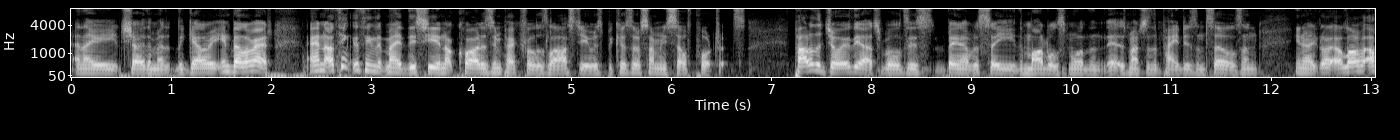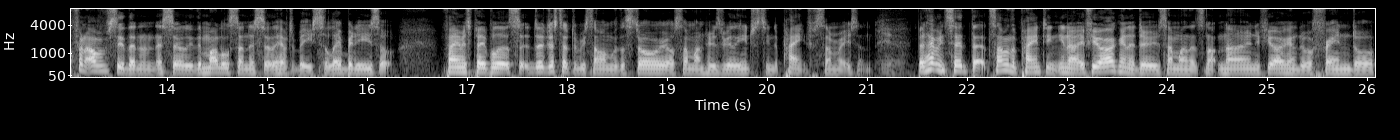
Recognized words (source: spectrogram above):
and they show them at the gallery in Ballarat. And I think the thing that made this year not quite as impactful as last year was because there were so many self-portraits. Part of the joy of the Archibalds is being able to see the models more than as much as the painters themselves, and you know, a lot of, often obviously they don't necessarily the models don't necessarily have to be celebrities or famous people. It's, they just have to be someone with a story or someone who's really interesting to paint for some reason. Yeah. But having said that, some of the painting, you know, if you are going to do someone that's not known, if you are going to do a friend or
